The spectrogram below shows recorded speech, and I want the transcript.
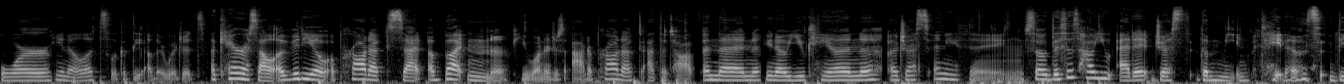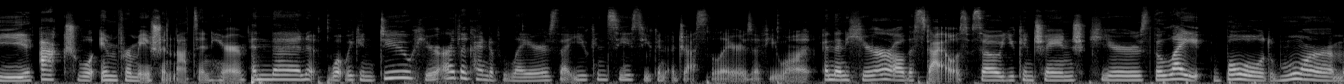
or, you know, let's look at the other widgets a carousel, a video, a product set, a button if you want to just add a product at the top. And then, you know, you can adjust anything. So, this is how you edit just the meat and potatoes, the actual information that's in here. And then what we can do here are the kind of layers that you can see. So, you can adjust the layers if you want. And then here are all the styles. So, you can change here's the light, bold cold, warm.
